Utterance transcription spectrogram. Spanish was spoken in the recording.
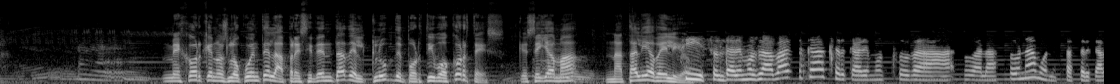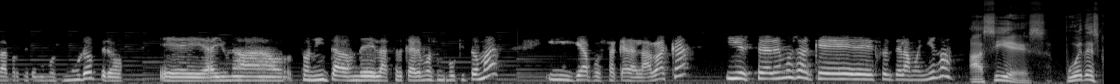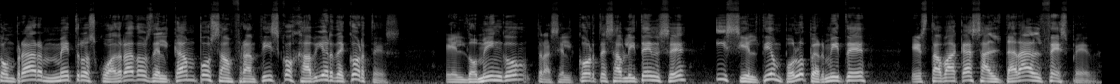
Mejor que nos lo cuente la presidenta del Club Deportivo Cortes, que se llama Natalia Belio. Sí, soltaremos la vaca, cercaremos toda, toda la zona. Bueno, está cercada porque tenemos muro, pero eh, hay una zonita donde la acercaremos un poquito más y ya pues sacará la vaca y esperaremos a que suelte la moñiga. Así es, puedes comprar metros cuadrados del campo San Francisco Javier de Cortes. El domingo, tras el corte sablitense, y si el tiempo lo permite, esta vaca saltará al césped.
